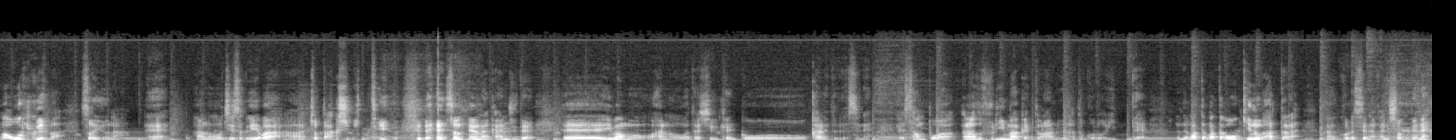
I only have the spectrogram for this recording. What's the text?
まあ、大きく言えばそういうような、えー、あの小さく言えばちょっと悪趣味っていう そんなような感じで、えー、今もあの私健康を兼ねてですね散歩は必ずフリーマーケットのあるようなところ行ってでまたまた大きいのがあったらこれ背中に背負ってね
